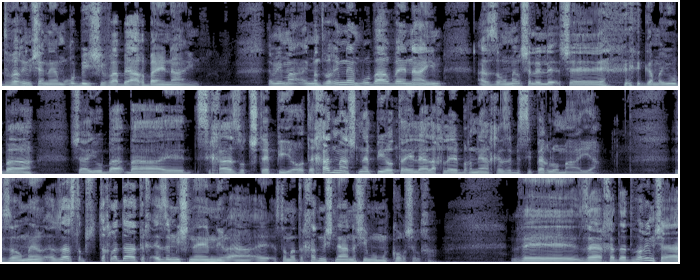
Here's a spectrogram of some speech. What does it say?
דברים שנאמרו בישיבה בארבע עיניים. אם, אם הדברים נאמרו בארבע עיניים, אז זה אומר של, שגם היו ב... שהיו בשיחה הזאת שתי פיות. אחד מהשני פיות האלה הלך לברנע אחרי זה וסיפר לו מה היה. זה אומר, אז אתה פשוט צריך לדעת איך, איזה משניהם נראה, אה, זאת אומרת, אחד משני האנשים הוא מקור שלך. וזה אחד הדברים שהיה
